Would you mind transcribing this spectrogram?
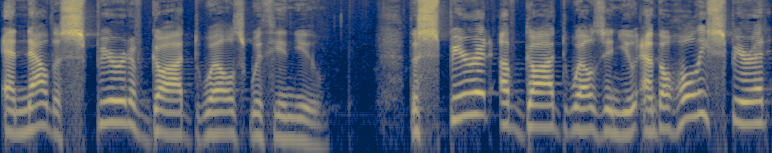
and now the Spirit of God dwells within you. The Spirit of God dwells in you, and the Holy Spirit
